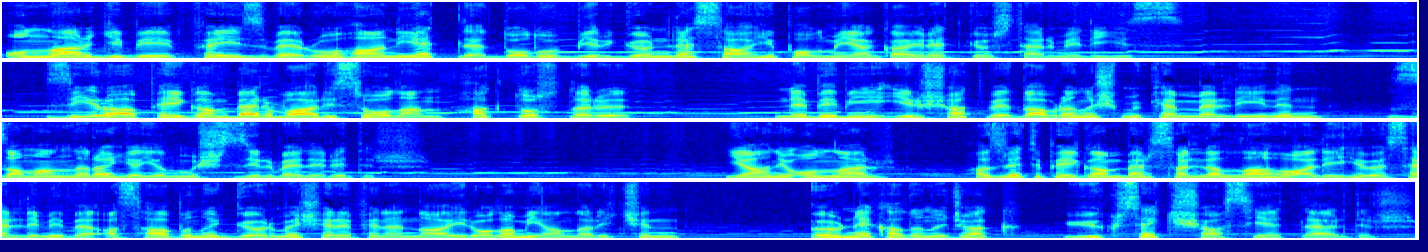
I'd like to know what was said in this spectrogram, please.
onlar gibi feyz ve ruhaniyetle dolu bir gönle sahip olmaya gayret göstermeliyiz. Zira peygamber varisi olan hak dostları, nebevi irşat ve davranış mükemmelliğinin zamanlara yayılmış zirveleridir. Yani onlar Hazreti Peygamber sallallahu aleyhi ve sellemi ve ashabını görme şerefine nail olamayanlar için örnek alınacak yüksek şahsiyetlerdir.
